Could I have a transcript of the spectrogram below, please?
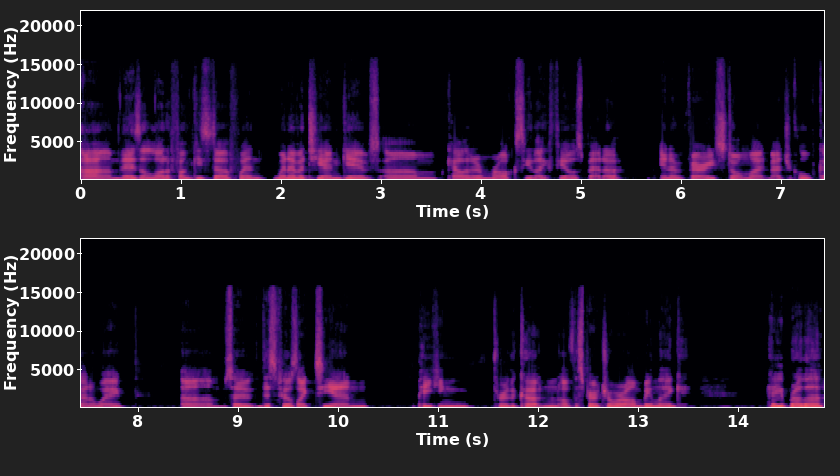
um, there's a lot of funky stuff. When whenever Tien gives um Kaladin rocks, he like feels better in a very Stormlight magical kind of way. Um, so this feels like Tien peeking through the curtain of the spiritual realm, being like, "Hey, brother,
